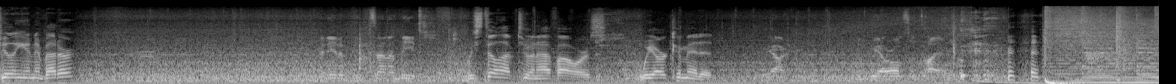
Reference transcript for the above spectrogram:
Feeling any better? I need a pizza on a beach. We still have two and a half hours. We are committed. We are. We are also tired.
